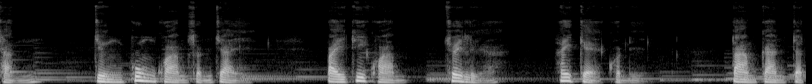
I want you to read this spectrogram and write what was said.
ฉันจึงพุ่งความสนใจ ไปที่ความช่วยเหลือให้แก่คนอื่น ตามการจัด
